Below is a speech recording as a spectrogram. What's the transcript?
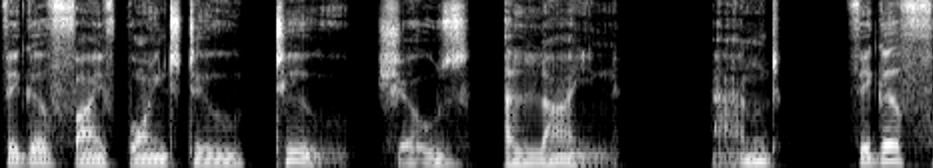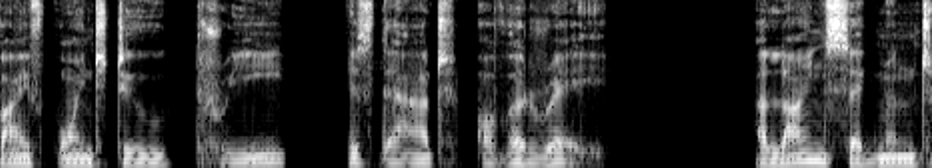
Figure 5.22 shows a line. And figure 5.23 is that of a ray. A line segment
